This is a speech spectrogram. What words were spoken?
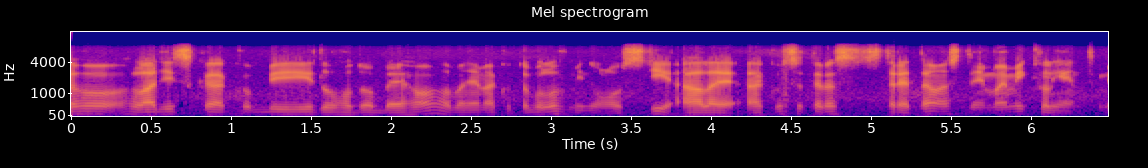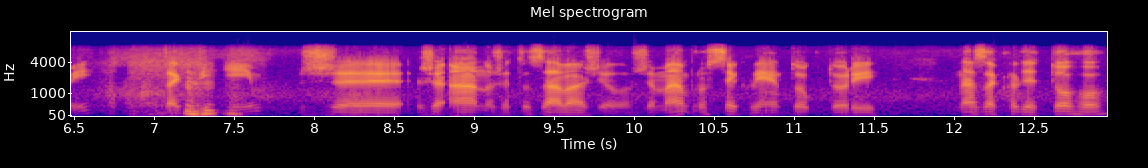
toho hľadiska akoby dlhodobého, lebo neviem, ako to bolo v minulosti, ale ako sa teraz stretávam s tými mojimi klientmi, tak mhm. vidím, že, že áno, že to zavážilo. Že mám proste klientov, ktorí na základe toho,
